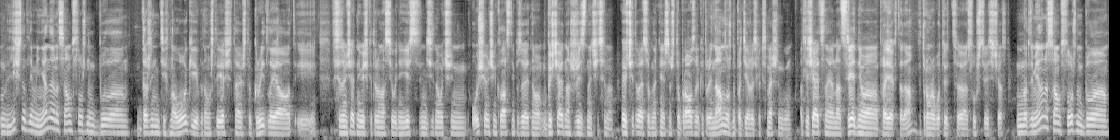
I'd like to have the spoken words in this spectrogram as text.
Лично для меня, наверное, самым сложным было даже не технологии, потому что я считаю, что grid layout и все замечательные вещи, которые у нас сегодня есть, они действительно очень, очень-очень классные, позволяют нам, облегчают нашу жизнь значительно. И учитывая особенно, конечно, что браузеры, которые нам нужно поддерживать, как Smashing, отличаются, наверное, от среднего проекта, да, в котором работают э, слушатели сейчас. Но для меня, наверное, самым сложным было,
